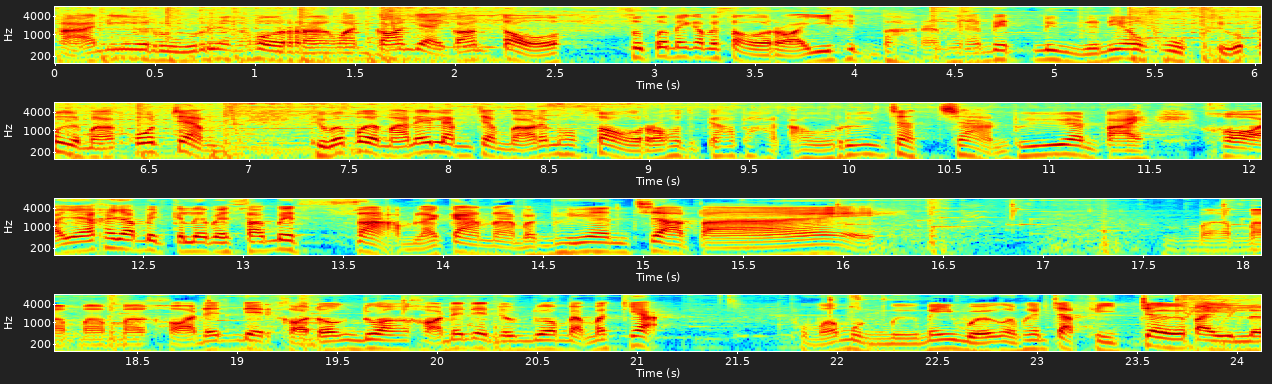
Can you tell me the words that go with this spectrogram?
ท้ายนี่รู้เรื่องครับรางวัลก้อนใหญ่ก้อนโต super mega ไปสองร้อยยี่สิบบาทนะเพื่อนนะ bet หนึ่งเนี่ยโอ้โหถือว่าเปิดมาโคตรแจ่มถือว่าเปิดมาได้แหลมแจ่มว้าวได้มาสองร้อยสิบเก้าบาท เอาเรื่องจัดจานเพื่อนไป ขออนุญาตขยับ bet กันเลยไปสัก bet สามแล้วกันนะเพื่อนๆจัดไปมามามามาขอเด็ดเด็ดขอดวงดวงขอเด็ดเด็ดดวงดวงแบบเมื่อกี้ ผมว่าหมุนมือไม่ work เหมือนเพื่อนจัด feature ไปเล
